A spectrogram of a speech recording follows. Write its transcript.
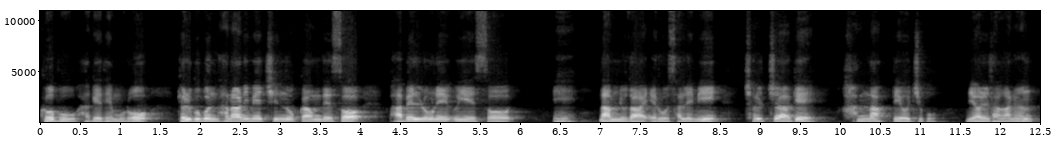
거부하게 되므로 결국은 하나님의 진노 가운데서 바벨론에 의해서 예, 남유다 에루살렘이 철저하게 함락되어지고 멸당하는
